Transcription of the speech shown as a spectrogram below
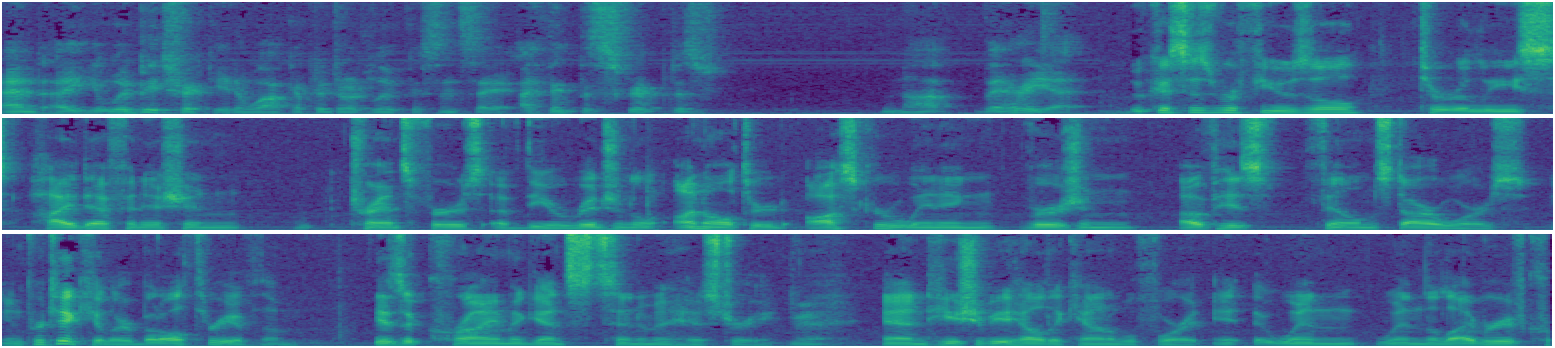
And uh, it would be tricky to walk up to George Lucas and say, I think the script is not there yet. Lucas's refusal to release high definition transfers of the original unaltered Oscar winning version of his film Star Wars in particular, but all three of them, is a crime against cinema history. Yeah. And he should be held accountable for it. it when when the Library of,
